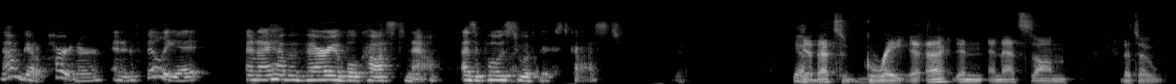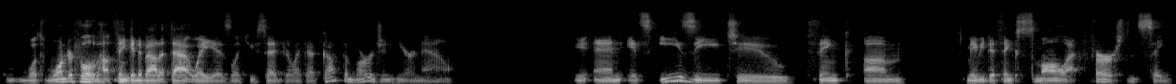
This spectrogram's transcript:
now I've got a partner and an affiliate and I have a variable cost now as opposed to a fixed cost yeah. yeah that's great and and that's um that's a what's wonderful about thinking about it that way is like you said you're like i've got the margin here now and it's easy to think um maybe to think small at first and say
